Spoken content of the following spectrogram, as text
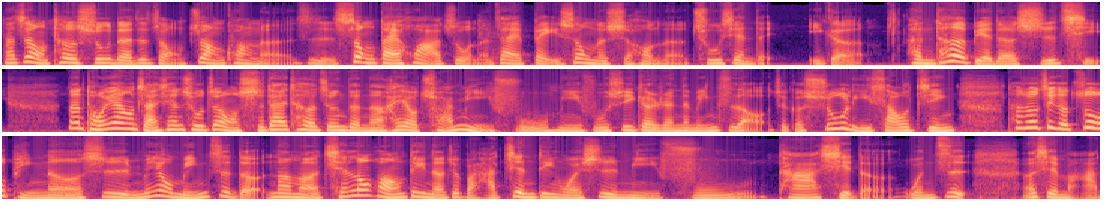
那这种特殊的这种状况呢，是宋代画作呢在北宋的时候呢出现的一个很特别的时期。那同样展现出这种时代特征的呢，还有传米芾。米芾是一个人的名字哦。这个《书离骚经》，他说这个作品呢是没有名字的。那么乾隆皇帝呢就把它鉴定为是米芾他写的文字，而且把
